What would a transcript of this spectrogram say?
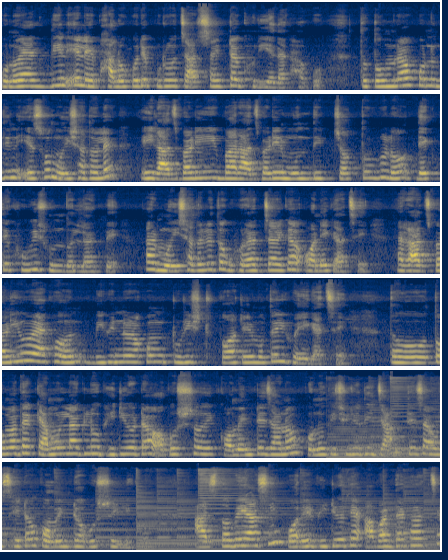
কোনো একদিন এলে ভালো করে পুরো চার সাইডটা ঘুরিয়ে দেখাবো। তো তোমরাও কোনো দিন এসো মহিষাদলে। এই রাজবাড়ি বা রাজবাড়ির মন্দির চত্বরগুলো দেখতে খুবই সুন্দর লাগবে। আর মহিষাদলে তো ঘোরার জায়গা অনেক আছে। আর রাজবাড়িও এখন বিভিন্ন রকম ট্যুরিস্ট স্পটের মতোই হয়ে গেছে। তো তোমাদের কেমন লাগল ভিডিওটা অবশ্যই কমেন্টে জানাও। কোনো কিছু যদি জানতে চাও সেটাও কমেন্টে অবশ্যই লিখো। আজ তবে আসি, পরের ভিডিওতে আবার দেখা হচ্ছে।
